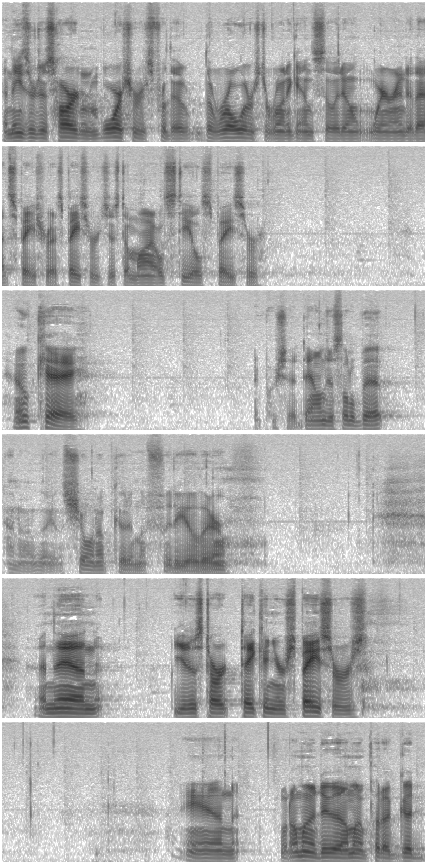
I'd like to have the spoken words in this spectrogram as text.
and these are just hardened washers for the, the rollers to run against so they don't wear into that spacer. That spacer is just a mild steel spacer. Okay. I push that down just a little bit. I don't know it's showing up good in the video there. And then you just start taking your spacers and what I'm going to do, is I'm going to put a good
